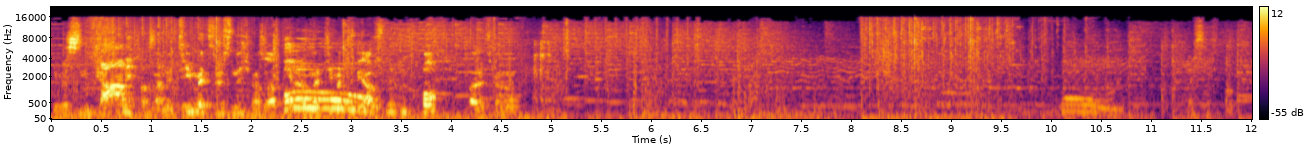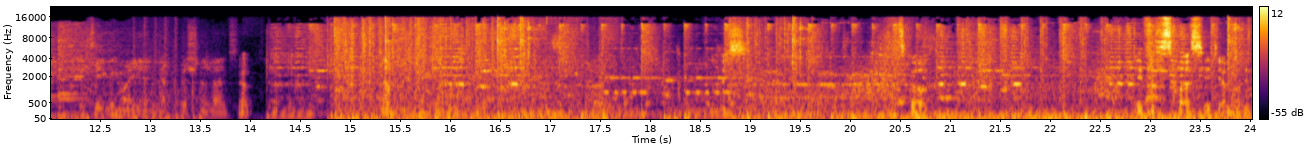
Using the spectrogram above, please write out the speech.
Die wissen gar nicht, was Meine abgeht. Teammates wissen nicht, was abgeht, aber meine Teammates sind die absoluten Bock, Alter. Uh. Ist das Bock? Ich leg mich mal hier hin, ja? Wer schneller als. Ja, ja, ja. Ja, Nice. Let's go. Der, wie das aussieht, ja moin.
